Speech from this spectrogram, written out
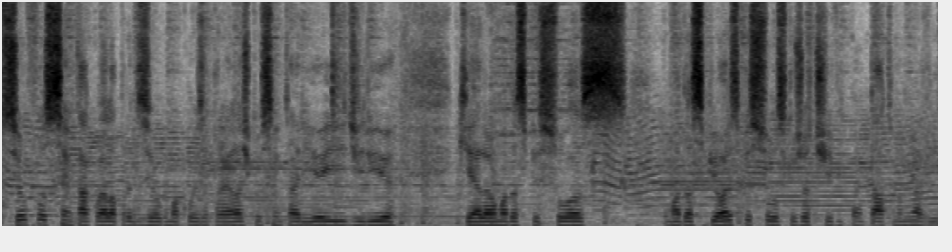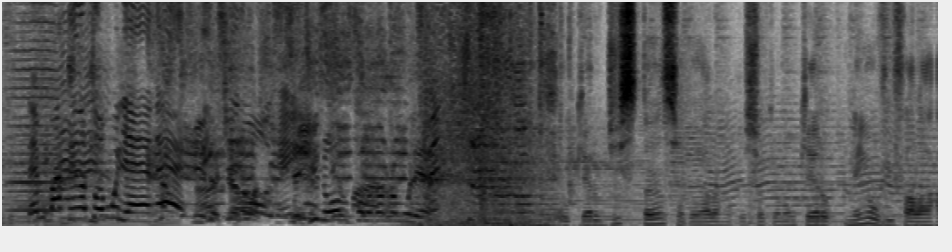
se eu fosse sentar com ela para dizer alguma coisa para ela, acho que eu sentaria e diria que ela é uma das pessoas uma das piores pessoas que eu já tive contato na minha vida. Deve bater na tua mulher, né? Você de novo falou da mulher. Eu quero distância dela, uma pessoa que eu não quero nem ouvir falar.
